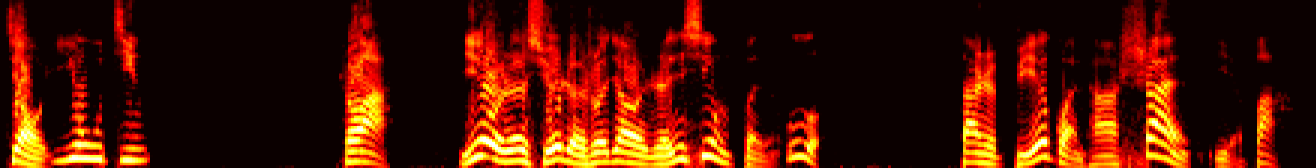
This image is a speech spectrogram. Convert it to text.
叫幽精，是吧？也有人学者说叫人性本恶，但是别管他善也罢，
